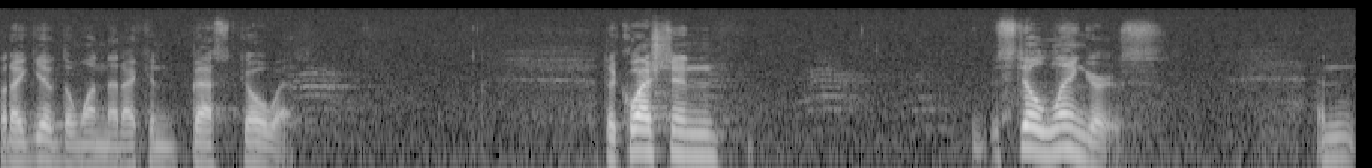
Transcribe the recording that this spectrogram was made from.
but I give the one that I can best go with. The question still lingers. And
